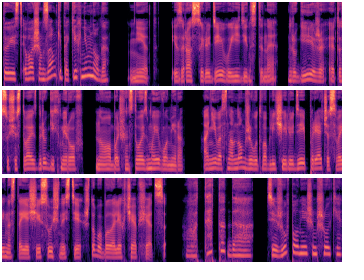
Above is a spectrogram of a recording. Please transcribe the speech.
То есть в вашем замке таких немного?» «Нет. Из расы людей вы единственная. Другие же — это существа из других миров, но большинство из моего мира. Они в основном живут в обличии людей, пряча свои настоящие сущности, чтобы было легче общаться. Вот это да! Сижу в полнейшем шоке.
